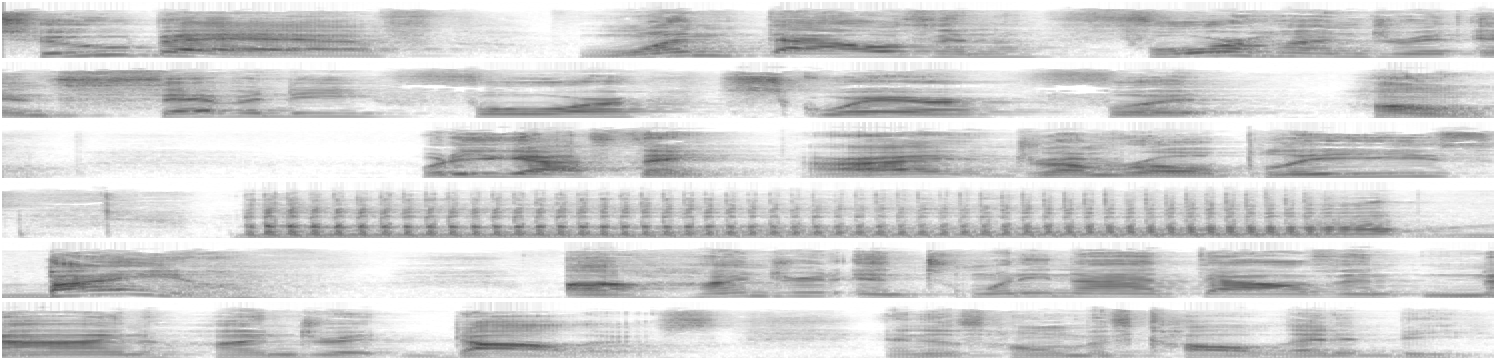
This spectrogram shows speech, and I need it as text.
two bath, 1,474 square foot home? What do you guys think? All right, drum roll, please. Bam! $129,900 and this home is called Let It Be.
